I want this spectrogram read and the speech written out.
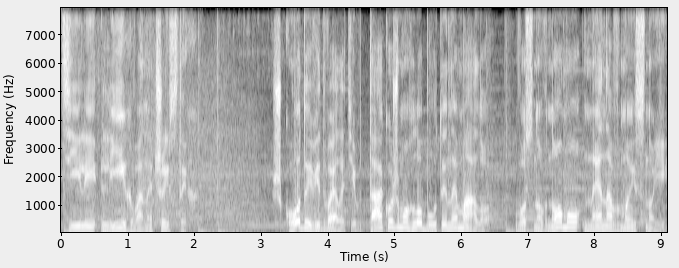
цілі лігва нечистих. Шкоди від велетів також могло бути немало, в основному ненавмисної.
